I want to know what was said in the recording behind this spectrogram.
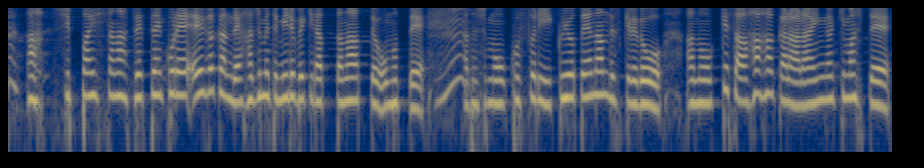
あ失敗したな。絶対これ映画館で初めて見るべきだったなって思って、うん、私もこっそり行く予定なんですけれどあの今朝母から LINE が来まして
